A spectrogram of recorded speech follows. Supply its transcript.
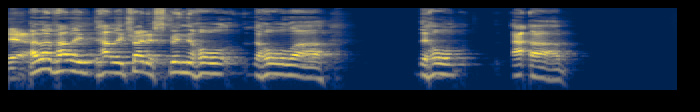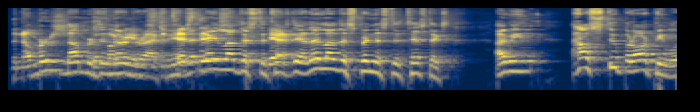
Yeah. I love how they how they try to spin the whole the whole uh, the whole uh, uh, The numbers, numbers the in their direction. Yeah, they, they love the statistics. Yeah. Yeah. they love to spin the statistics. I mean, how stupid are people?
